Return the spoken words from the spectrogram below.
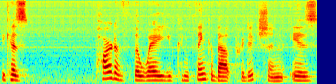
because part of the way you can think about prediction is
